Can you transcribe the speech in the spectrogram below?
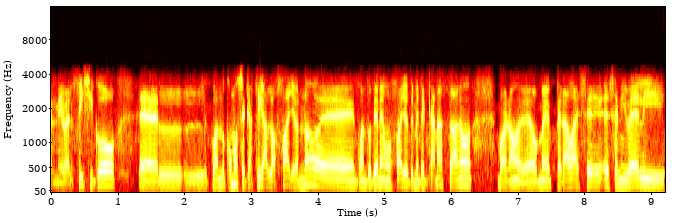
el nivel físico, el, cuando, cómo se castigan los fallos, ¿no? Eh, cuando tienes un fallo te meten canasta, ¿no? Bueno, yo me esperaba ese, ese nivel y,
